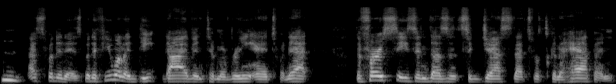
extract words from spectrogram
Hmm. That's what it is. But if you want to deep dive into Marie Antoinette, the first season doesn't suggest that's what's going to happen.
